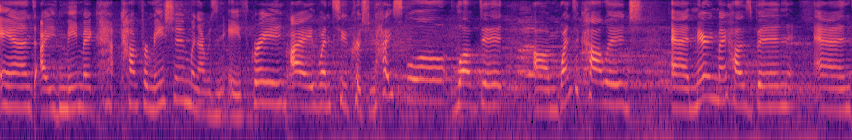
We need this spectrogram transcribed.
and I made my confirmation when I was in eighth grade. I went to Christian high school, loved it, um, went to college and married my husband, and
